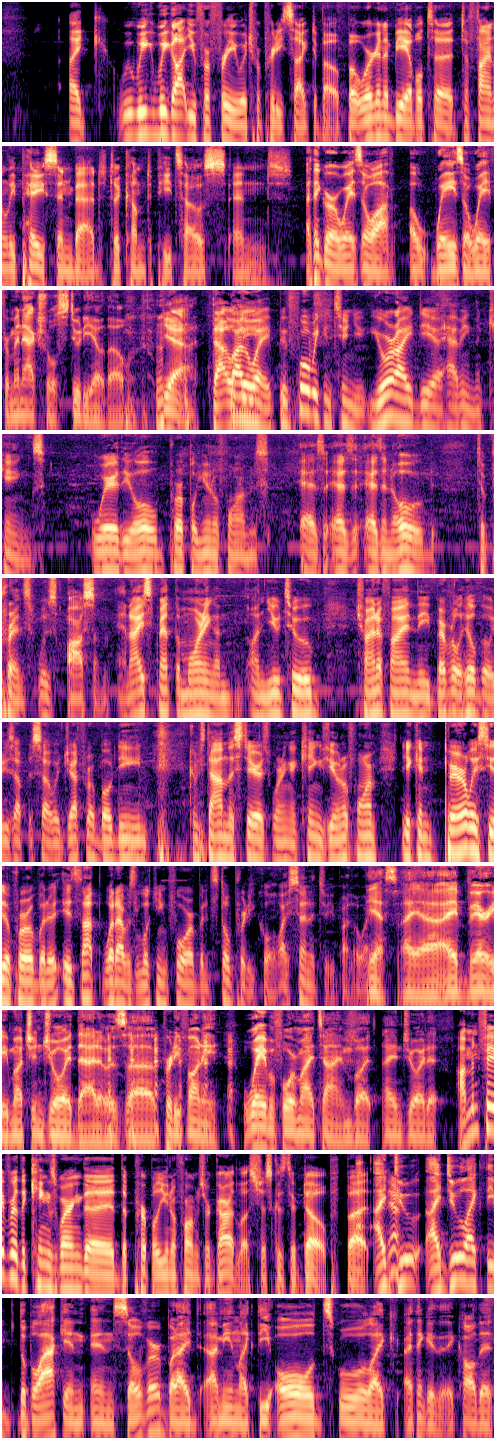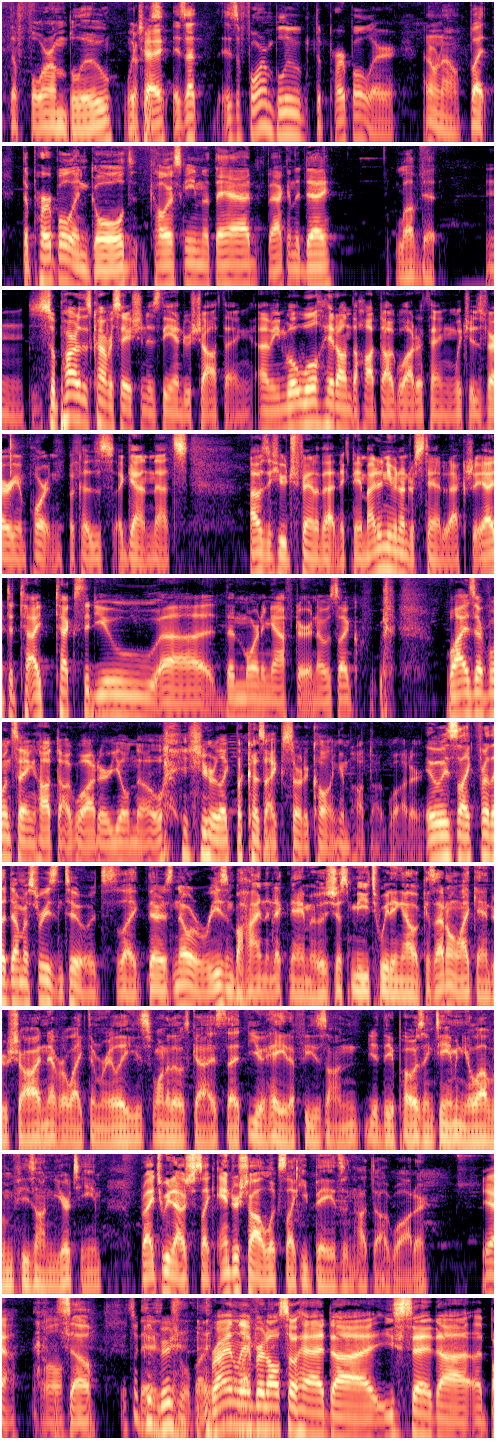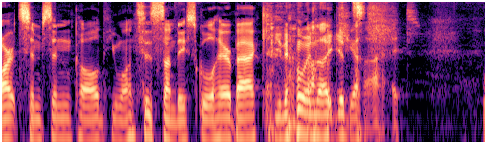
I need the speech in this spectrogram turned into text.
like we, we we got you for free, which we're pretty psyched about. But we're gonna be able to to finally pay Sinbad to come to Pete's house, and I think we're a ways off, a ways away from an actual studio, though. yeah, that. Would By the way, before we continue, your idea having the Kings wear the old purple uniforms as as as an ode to Prince was awesome. And I spent the morning on, on YouTube trying to find the Beverly Hillbillies episode with Jethro Bodine comes down the stairs wearing a King's uniform. You can barely see the pearl, but it, it's not what I was looking for, but it's still pretty cool. I sent it to you, by the way. yes, I uh, I very much enjoyed that. It was uh, pretty funny, way before my time, but I enjoyed it. I'm in favor of the Kings wearing the, the purple uniforms regardless, just because they're dope. But I do I do like the the black and, and silver, but I I mean like the old school like I think it, they called it the forum blue, which Okay. is is that is the forum blue the purple or I don't know, but the purple and gold color scheme that they had back in the day, loved it. so part of this conversation is the Andrew Shaw thing. I mean, we'll we'll hit on the hot dog water thing, which is very important because again, that's I was a huge fan of that nickname. I didn't even understand it actually. I I texted you uh, the morning after, and I was like. Why is everyone saying hot dog water? You'll know. You're like, because I started calling him hot dog water. It was like for the dumbest reason too. It's like there's no reason behind the nickname. It was just me tweeting out because I don't like Andrew Shaw. I never liked him really. He's one of those guys that you hate if he's on the opposing team and you love him if he's on your team. But I tweeted, I was just like, Andrew Shaw looks like he bathes in hot dog water. Yeah. Well, So It's a good visual, by the way. Ryan Lambert also had. Uh, you said uh, Bart Simpson called. He wants his Sunday school hair back. You know, when like it's God.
